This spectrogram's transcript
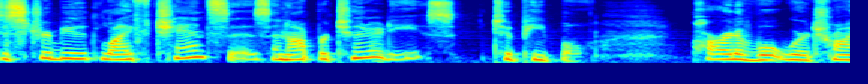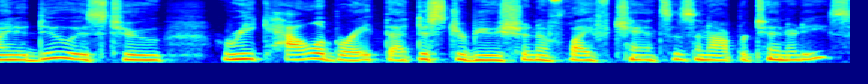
distribute life chances and opportunities to people. Part of what we're trying to do is to recalibrate that distribution of life chances and opportunities.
